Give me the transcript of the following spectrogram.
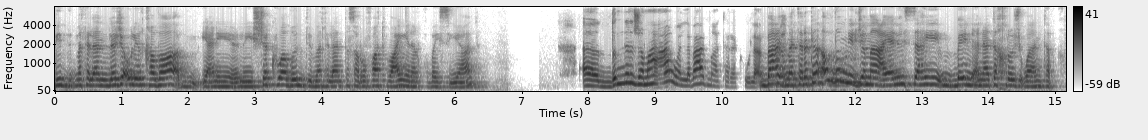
قد مثلا لجأوا للقضاء يعني للشكوى ضد مثلا تصرفات معينة القبيسيات؟ آه، ضمن الجماعة ولا بعد ما تركوا؟ بعد ما تركها أو ضمن الجماعة يعني لسه هي بين أنها تخرج وأن تبقى.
